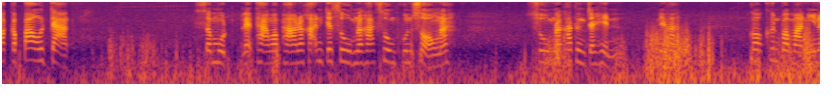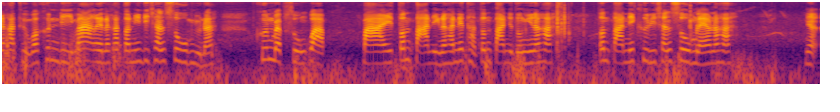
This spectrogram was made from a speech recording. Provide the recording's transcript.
ปากกระเป้าจากสมุดและทางมะพร้าวนะคะ อันนี้จะซูมนะคะ ซูมคูณสองนะ ซูมนะคะถึงจะเห็นเนี่ยค่ะ ก็ขึ้นประมาณนี้นะคะ ถือว่าขึ้นดีมากเลยนะคะ ตอนนี้ดิฉันซูมอยู่นะ ขึ้นแบบสูงกว่าปลายต้นตาลอีกนะคะ เนี่ยฐานต้นตาลอยู่ตรงนี้นะคะ ต้นตาลนี่คือดิฉันซูมแล้วนะคะ เนี่ย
